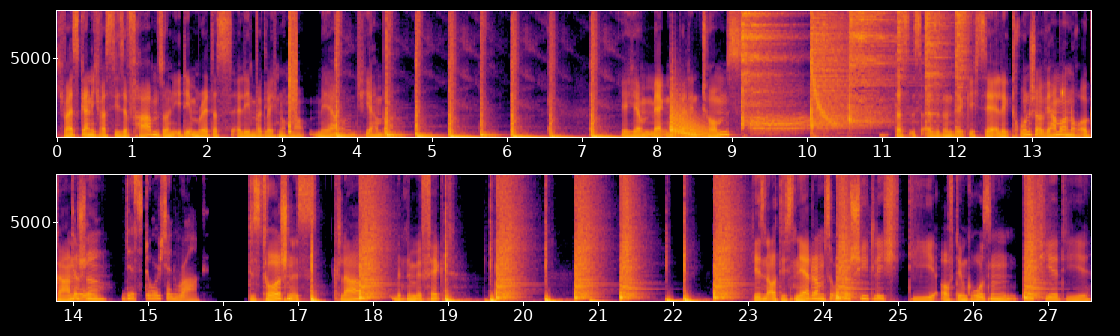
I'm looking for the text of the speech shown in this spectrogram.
Ich weiß gar nicht, was diese Farben sollen. EDM Red, das erleben wir gleich nochmal mehr. Und hier haben wir. Ja, hier merken wir bei den Toms. Das ist also dann wirklich sehr elektronisch, aber wir haben auch noch 3. organische. Distortion rock. Distortion ist klar mit einem Effekt. Hier sind auch die Snare Drums unterschiedlich. Die auf dem großen Pad hier, die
